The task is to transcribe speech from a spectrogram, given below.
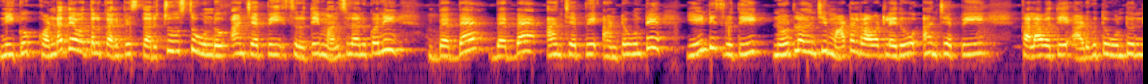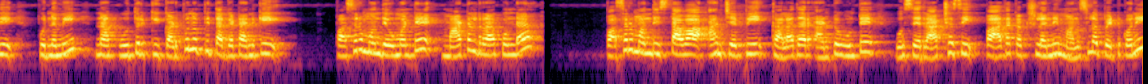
నీకు కొండ దేవతలు కనిపిస్తారు చూస్తూ ఉండు అని చెప్పి శృతి మనసులో అనుకొని బెబ్బే బెబ్బే అని చెప్పి అంటూ ఉంటే ఏంటి శృతి నోట్లో నుంచి మాటలు రావట్లేదు అని చెప్పి కళావతి అడుగుతూ ఉంటుంది. పున్నమి నా కూతురికి కడుపు నొప్పి తగ్గటానికి పసరు మందు ఇవ్వమంటే మాటలు రాకుండా పసరు మందిస్తావా అని చెప్పి కళాధర్ అంటూ ఉంటే వసే రాక్షసి పాత కక్షలన్నీ మనసులో పెట్టుకొని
